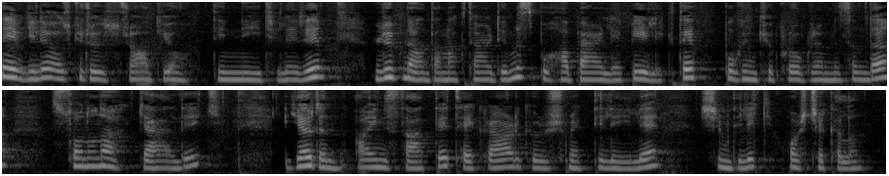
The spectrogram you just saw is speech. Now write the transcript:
Sevgili Özgür Öz Radyo dinleyicileri, Lübnan'dan aktardığımız bu haberle birlikte bugünkü programımızın da sonuna geldik. Yarın aynı saatte tekrar görüşmek dileğiyle şimdilik hoşçakalın.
